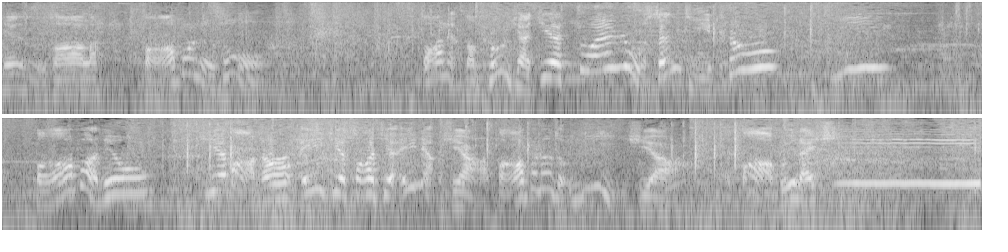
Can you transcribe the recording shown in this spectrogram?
天使杀了，W 中，扎两个 Q 一下接钻入身体 Q 一，W 接大招。A 接杀接 A 两下，W 走 E 一下，大回来吸，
